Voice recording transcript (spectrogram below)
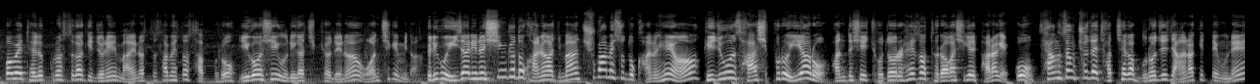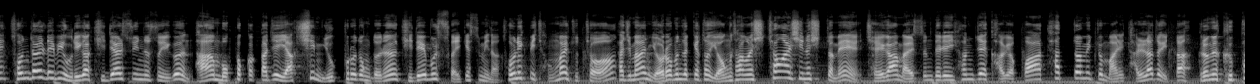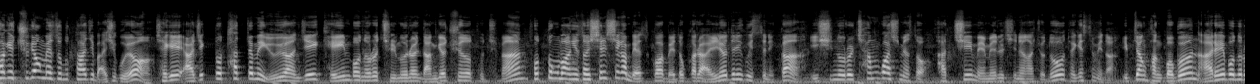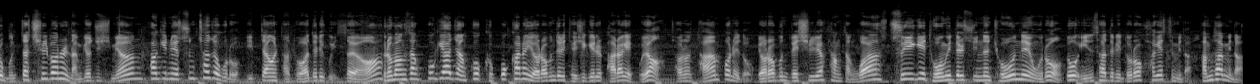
기법의 데드 크로스가 기준인 마이너스 3에서 4% 이것이 우리가 지켜야 되는 원칙입니다. 그리고 이 자리는 신규도 가능하지만 추가 매수도 가능해요. 비중은 40% 이하로 반드시 조절을 해서 들어가시길 바라겠고 상승 추세 자체가 무너지지 않았기 때문에 손절 대비 우리가 기대할 수 있는 수익은 다음 목표가까지 약 16% 정도는 기대해 볼 수가 있겠습니다. 손익비 정말 좋죠. 하지만 여러분들께서 영상을 시청하시는 시점에 제가 말씀드린 현재 가격과 타점이 좀 많이 달라져 있다. 그러면 급하게 추격 매수부터 하지 마시고요. 제게 아직도 타점이 유효한지 개인 번호로 질문을 남겨주셔도 좋지만 소통방에서 실시간 매수과 매도가를 알려드리고 있으니까 이 신호를 참고하시면서 같이 매매를 진행하셔도 되겠습니다. 입장 방법은 아래 번호로 문자 7번을 남겨주시면 확인 후에 순차적으로 입장을 다 도와드리고 있어요. 그럼 항상 포기하지 않고 극복하는 여러분들이 되시기를 바라겠고요. 저는 다음번에도 여러분들의 실력 향상과 수익에 도움이 될 수 있는 좋은 내용으로 또 인사드리도록 하겠습니다. 감사합니다.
